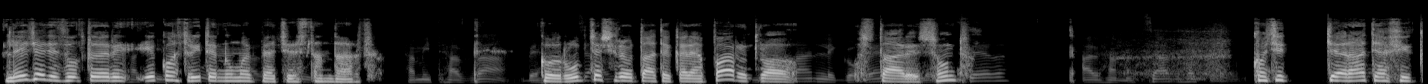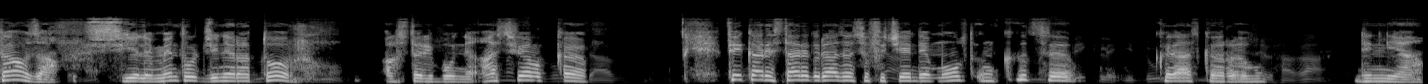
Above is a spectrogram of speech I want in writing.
Legea dezvoltării e construită numai pe acest standard. Corupția și răutatea care apar într-o stare sunt considerate a fi cauza și elementul generator al stării bune, astfel că fiecare stare durează suficient de mult încât să crească rău din ea,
